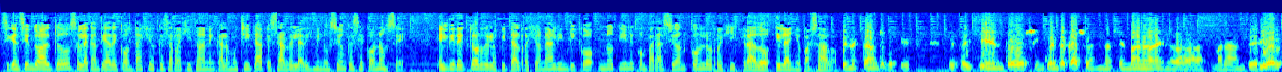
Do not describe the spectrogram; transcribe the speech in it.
Siguen siendo altos la cantidad de contagios que se registran en Calamuchita a pesar de la disminución que se conoce. El director del hospital regional indicó no tiene comparación con lo registrado el año pasado. No es tanto porque de 650 casos en una semana, en la semana anterior,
